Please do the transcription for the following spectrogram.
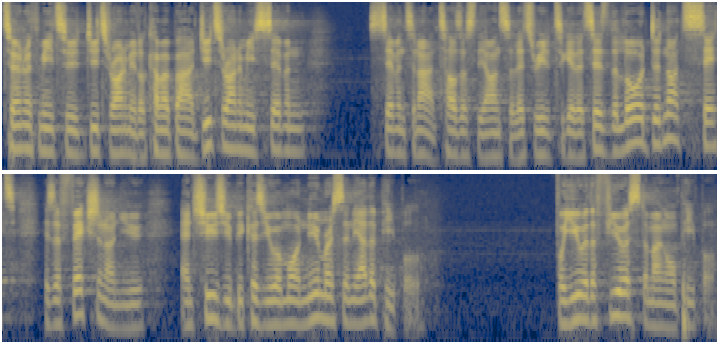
turn with me to Deuteronomy, it'll come up behind. Deuteronomy 7, 7 to 9 tells us the answer. Let's read it together. It says, The Lord did not set his affection on you and choose you because you were more numerous than the other people, for you were the fewest among all people.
